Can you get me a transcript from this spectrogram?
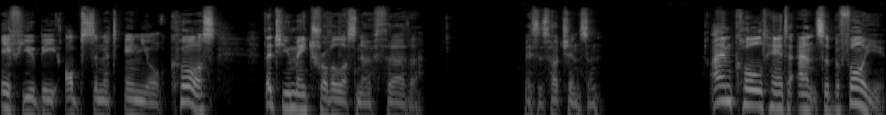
if you be obstinate in your course, that you may trouble us no further. Mrs. Hutchinson. I am called here to answer before you,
